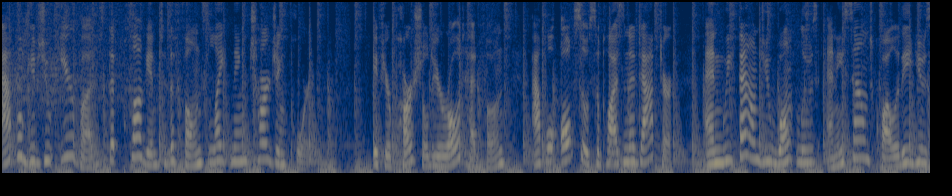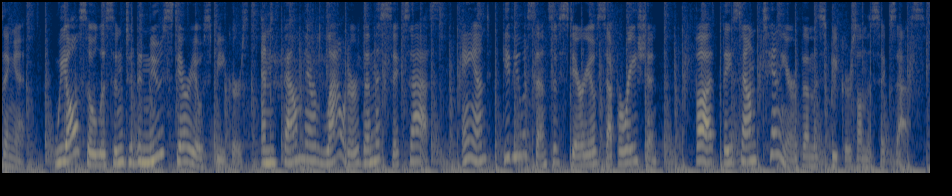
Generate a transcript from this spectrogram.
Apple gives you earbuds that plug into the phone's lightning charging port. If you're partial to your old headphones, Apple also supplies an adapter, and we found you won't lose any sound quality using it. We also listened to the new stereo speakers and found they're louder than the 6S and give you a sense of stereo separation, but they sound tinier than the speakers on the 6S.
